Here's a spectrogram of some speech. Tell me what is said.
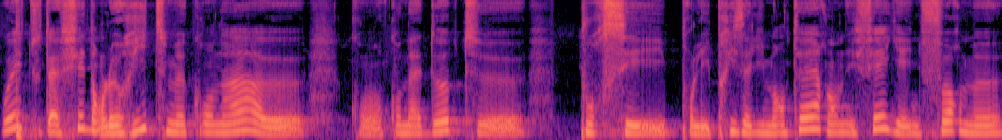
Oui, tout à fait. Dans le rythme qu'on a, qu'on adopte pour, ces, pour les prises alimentaires, en effet, il y a une forme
